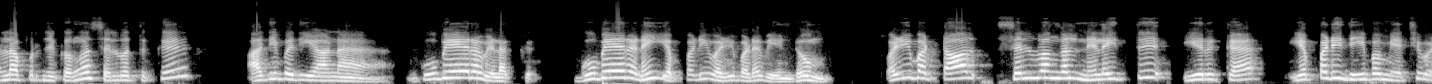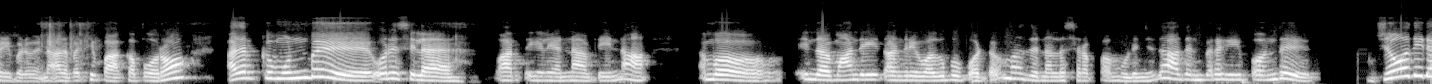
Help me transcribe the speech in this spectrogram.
நல்லா புரிஞ்சுக்கோங்க செல்வத்துக்கு அதிபதியான குபேர விளக்கு. குபேரனை எப்படி வழிபட வேண்டும்? வழிபட்டால் செல்வங்கள் நிலைத்து இருக்க எப்படி தீபம் ஏற்றி வழிபட வேண்டும்? அதை பற்றி பார்க்க போகிறோம் அதற்கு முன்பு ஒரு சில வார்த்தைகள் என்ன அப்படின்னா நம்ம இந்த மாந்திரி தாந்திரி வகுப்பு போட்டோம் அது நல்ல சிறப்பாக முடிஞ்சது. அதன் பிறகு இப்போ வந்து ஜோதிட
